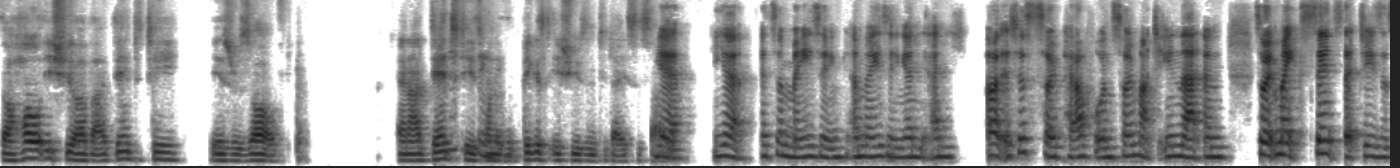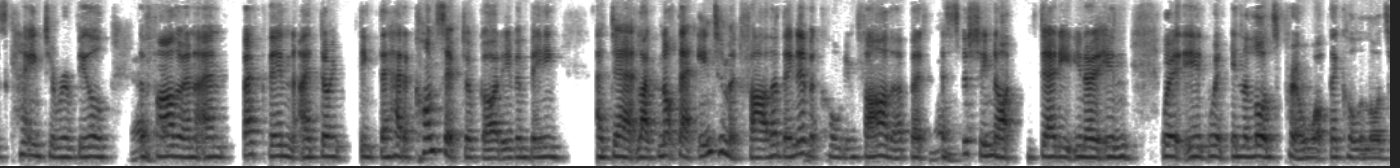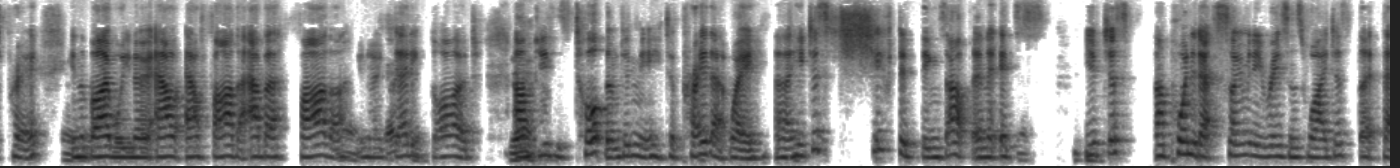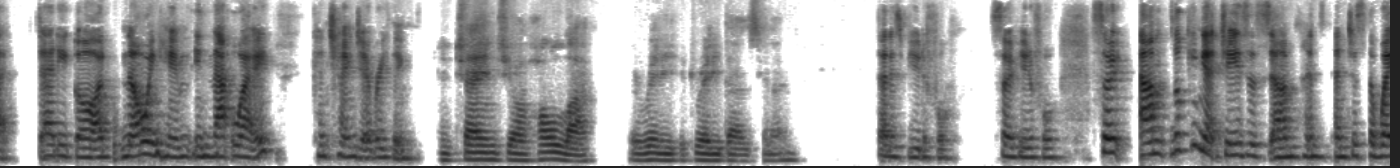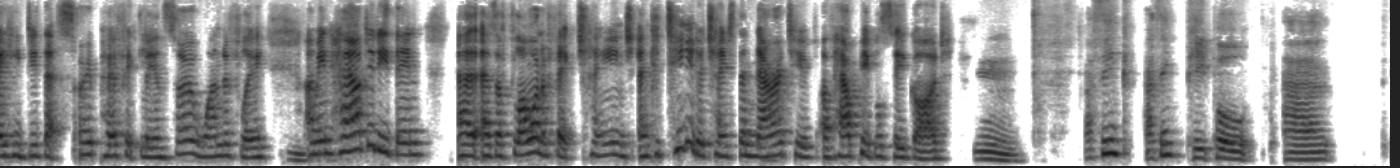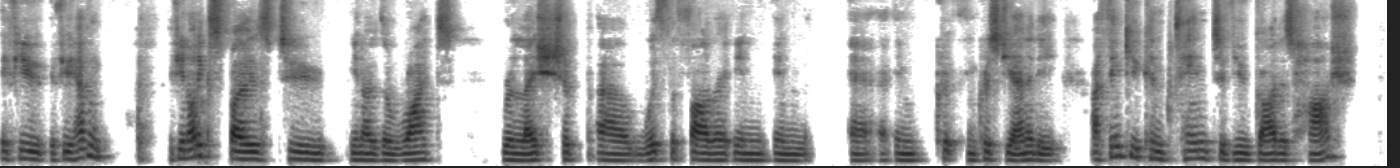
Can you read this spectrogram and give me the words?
The whole issue of identity is resolved. And identity is one of the biggest issues in today's society. Yeah, yeah. It's amazing, amazing. And and uh, it's just so powerful and so much in that and so it makes sense that jesus came to reveal Yeah. the father and and back then i don't think they had a concept of god even being a dad like not that intimate father they never called him father but No. especially not daddy you know in where in, in the lord's prayer what they call the lord's prayer in the bible you know our our father abba father Yeah, you know exactly. daddy god Yeah. um, Jesus taught them, didn't he, to pray that way? Uh, he just shifted things up, and it's Mhm. you've just uh, pointed out so many reasons why just that that Daddy God, knowing Him in that way, can change everything. and change your whole life. It really, it really does, you know. That is beautiful, so beautiful. So, um, looking at Jesus um, and and just the way he did that so perfectly and so wonderfully. Mm. I mean, how did he then, uh, as a flow-on effect, change and continue to change the narrative of how people see God? Mm. I think I think people, uh, if you if you haven't if you're not exposed to you know the right relationship uh, with the Father in in uh, in in Christianity, I think you can tend to view God as harsh,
